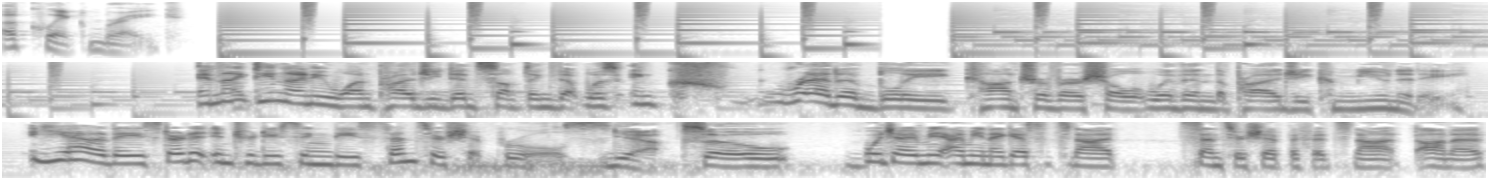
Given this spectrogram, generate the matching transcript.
a quick break. 1991, Prodigy did something that was incredibly controversial within the Prodigy community. Yeah, they started introducing these censorship rules, Yeah, so which I mean, I mean, I guess it's not censorship if it's not on a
